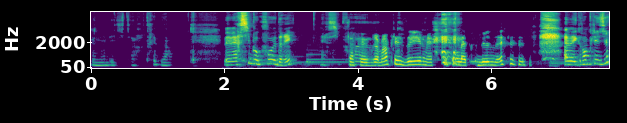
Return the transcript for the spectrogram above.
Le nom de l'éditeur, très bien. Ben, merci beaucoup Audrey. Merci Ça fait euh, vraiment plaisir. Merci pour la tribune. Avec grand plaisir.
